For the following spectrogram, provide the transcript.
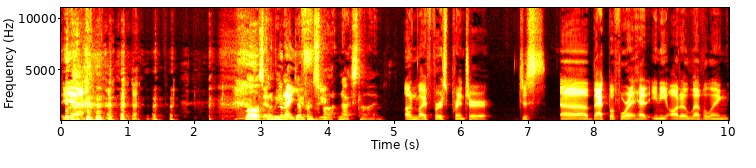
Yeah. well, it's going to be a different spot next time. On my first printer, just uh, back before it had any auto leveling,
